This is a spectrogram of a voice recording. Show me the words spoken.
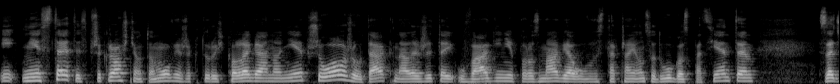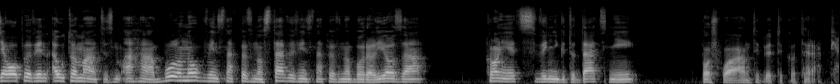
I niestety, z przykrością to mówię, że któryś kolega no, nie przyłożył tak należytej uwagi, nie porozmawiał wystarczająco długo z pacjentem. Zadziałał pewien automatyzm. Aha, ból nóg, więc na pewno stawy, więc na pewno borelioza. Koniec, wynik dodatni. Poszła antybiotykoterapia.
